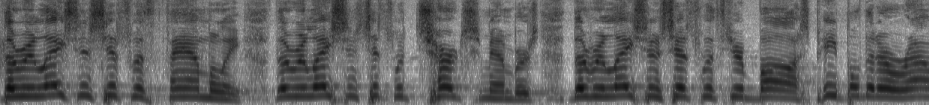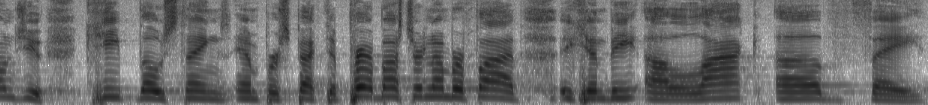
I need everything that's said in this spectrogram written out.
The relationships with family, the relationships with church members, the relationships with your boss, people that are around you. Keep those things in perspective. Prayer buster number five, it can be a lack of faith.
